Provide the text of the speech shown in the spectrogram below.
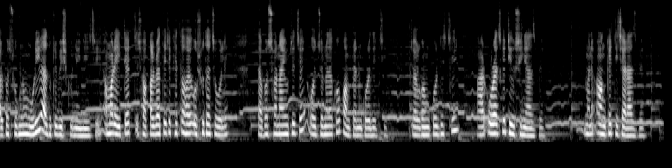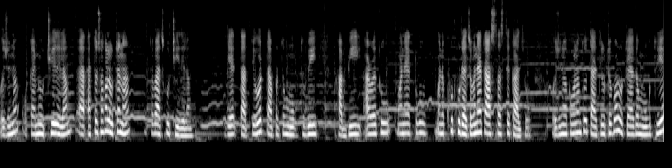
অল্প শুকনো মুড়ি আর দুটো বিস্কুট নিয়ে নিয়েছি। আমার এইটা সকালবেলাতে এটা খেতে হয়, ওষুধ আছে বলে। তারপর সোনাই উঠেছে, ওর জন্য দেখো কমপ্লেন করে দিচ্ছি, জল গরম করে দিচ্ছি। আর ওর আজকে টিউশনি আসবে মানে অঙ্কের টিচার আসবে। ওই জন্য ওকে আমি উঠিয়ে দিলাম। এত সকালে ওঠে না, তবে আজকে উঠিয়ে দিলাম। যে তাড়াতাড়ি ওর তারপর তো মুখ ধুবি, খাবি, আরও একটু মানে একটু মানে খুটখুটে আছে মানে একটা আস্তে আস্তে কাজও ওই জন্য ওকে বললাম তো তাড়াতাড়ি উঠে পর উঠে আগে মুখ ধুয়ে,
